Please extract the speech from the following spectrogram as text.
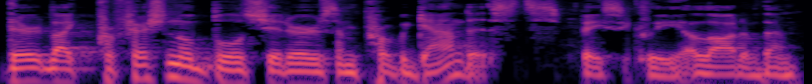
They're like professional bullshitters and propagandists, basically, a lot of them.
